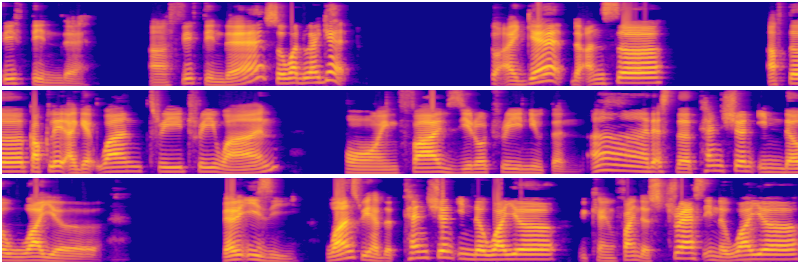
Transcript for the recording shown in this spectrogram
15 there. Uh, 15 there. So what do I get? So I get the answer after calculate, I get 1331.503 Newton. Ah, that's the tension in the wire. Very easy. Once we have the tension in the wire, we can find the stress in the wire.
